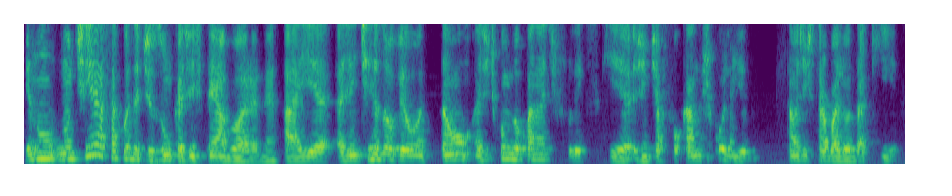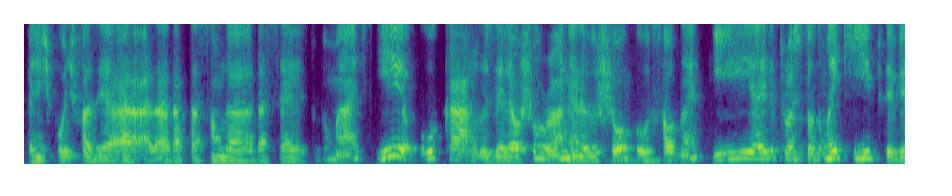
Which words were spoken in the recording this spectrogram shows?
E não, não tinha essa coisa de Zoom que a gente tem agora, né? Aí a gente resolveu, então, a gente combinou com a Netflix que a gente ia focar no escolhido então a gente trabalhou daqui, a gente pôde fazer a, a adaptação da, da série e tudo mais. E o Carlos, ele é o showrunner né, do show, o Saldanha, e aí ele trouxe toda uma equipe, teve,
